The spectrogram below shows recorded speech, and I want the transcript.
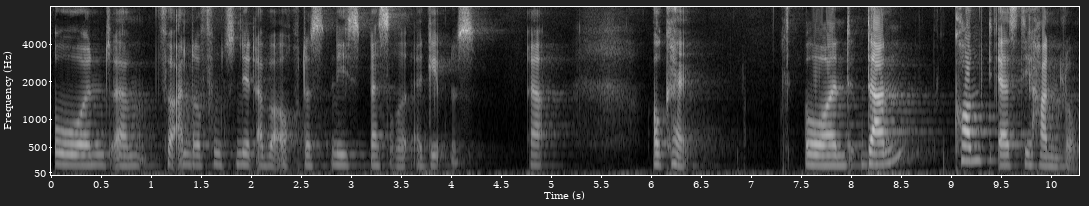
und ähm, für andere funktioniert aber auch das nächst bessere Ergebnis. Ja. Okay. Und dann kommt erst die Handlung.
